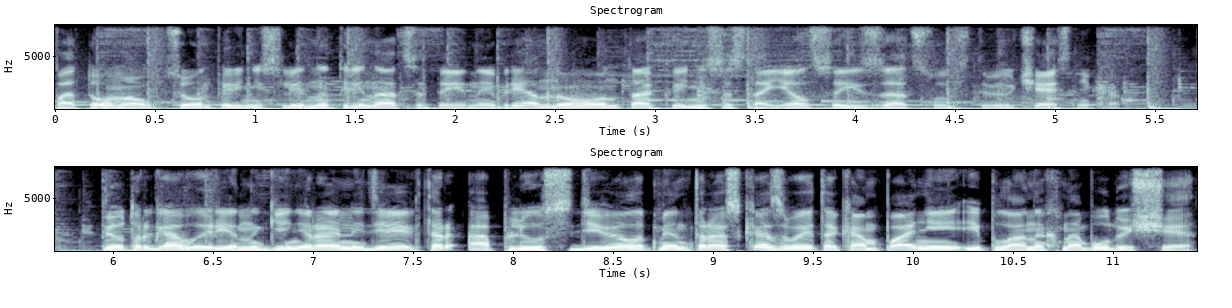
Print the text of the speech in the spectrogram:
Потом аукцион перенесли на 13 ноября, но он так и не состоялся из-за отсутствия участников. Петр Гавырин, генеральный директор А Development, рассказывает о компании и планах на будущее.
